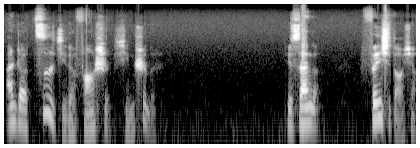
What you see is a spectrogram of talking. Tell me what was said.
按照自己的方式行事的人。第三个分析导向，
